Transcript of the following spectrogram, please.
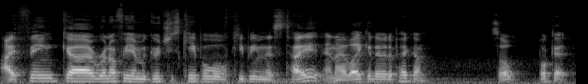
I think uh, Renofa Yamaguchi is capable of keeping this tight, and I like it to pick him. So book it.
